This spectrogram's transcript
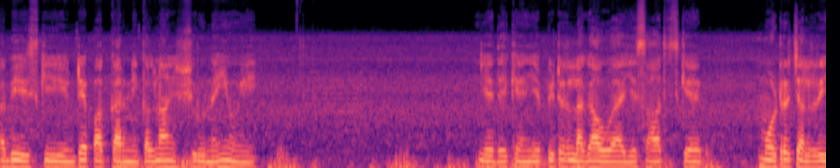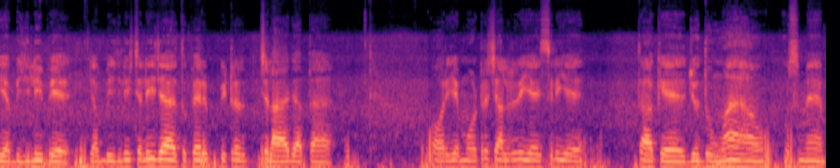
अभी इसकी ईंटें पक कर निकलना शुरू नहीं हुई। ये देखें, ये पीटर लगा हुआ है, ये साथ इसके मोटर चल रही है बिजली पे। जब बिजली चली जाए तो फिर पीटर चलाया जाता है। और ये मोटर चल रही है इसलिए ताकि जो धुआँ है उसमें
